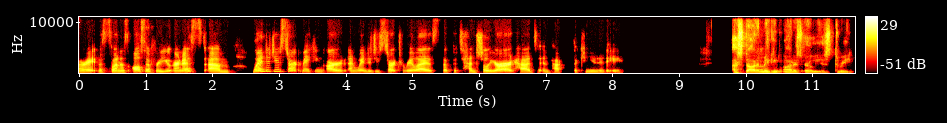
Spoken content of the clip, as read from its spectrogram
All right, this one is also for you, Ernest. Um, when did you start making art and when did you start to realize the potential your art had to impact the community? I started making art as early as three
